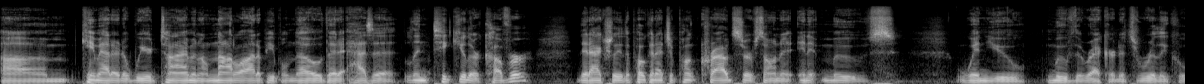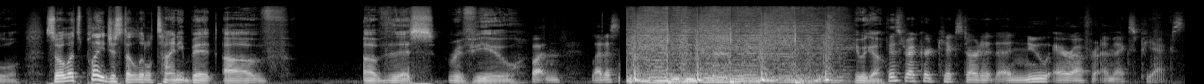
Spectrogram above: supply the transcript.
Um, came out at a weird time, and not a lot of people know that it has a lenticular cover that actually the Pokinatcha Punk crowd surfs on it, and it moves when you move the record. It's really cool. So let's play just a little tiny bit of of this review. Button. Let us. Here we go. This record kickstarted a new era for MXPX.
